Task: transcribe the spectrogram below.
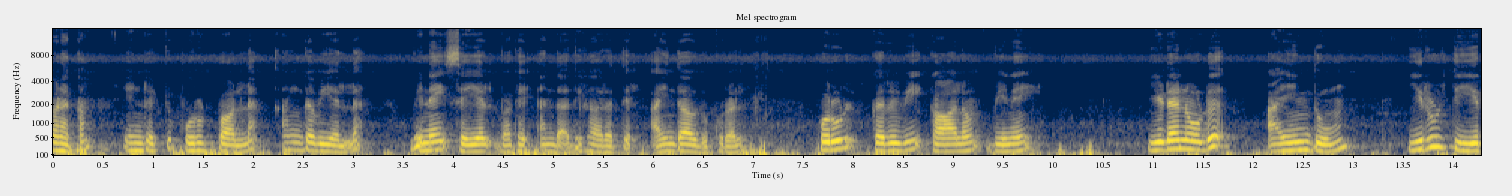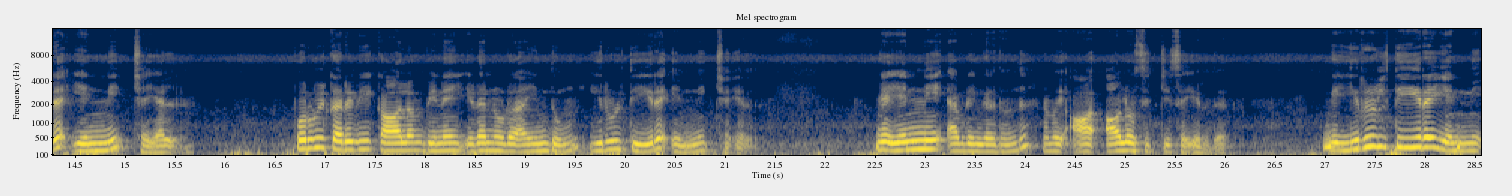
வணக்கம். இன்றைக்கு பொருட்பாலில் அங்கவியலில் வினை செயல் வகை அந்த அதிகாரத்தில் ஐந்தாவது குரல். பொருள் கருவி காலம் வினை இடனொடு ஐந்தும் இருள் தீர எண்ணி செயல். பொருள் கருவி காலம் வினை இடனொடு ஐந்தும் இருள் தீர எண்ணி செயல். இங்கே எண்ணி அப்படிங்கிறது வந்து நம்ம ஆ ஆலோசித்து செய்கிறது இங்கே இருள் தீர எண்ணி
